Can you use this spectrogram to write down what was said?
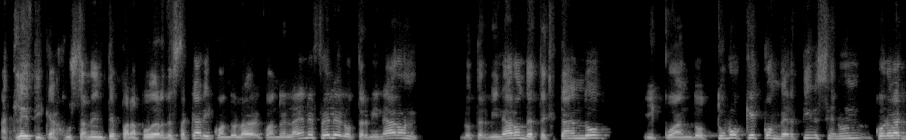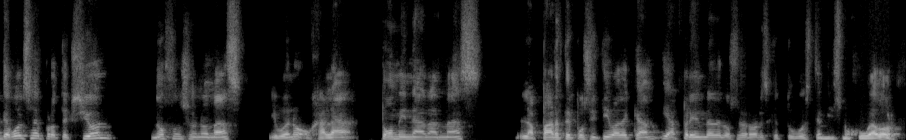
atlética, justamente para poder destacar. Y cuando, cuando en la NFL lo terminaron lo terminaron detectando y cuando tuvo que convertirse en un quarterback de bolsa de protección, no funcionó más. Y bueno, ojalá tome nada más la parte positiva de Cam y aprenda de los errores que tuvo este mismo jugador.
